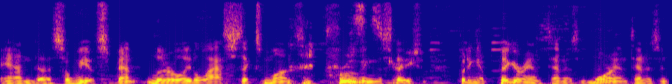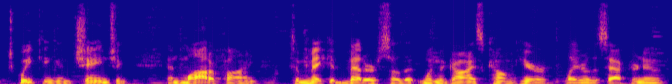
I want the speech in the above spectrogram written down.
and uh, so we have spent literally the last six months improving the station, putting up bigger antennas and more antennas and tweaking and changing and modifying to make it better so that when the guys come here later this afternoon,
